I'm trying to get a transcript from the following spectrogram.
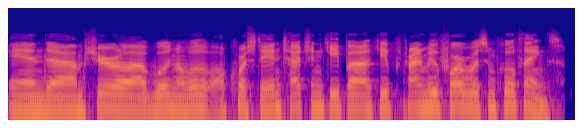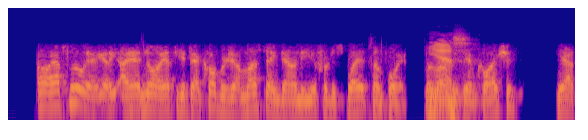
and uh, I'm sure uh, we'll, you know, we'll of course stay in touch and keep uh, keep trying to move forward with some cool things. Oh, absolutely. I, I know I have to get that Cobra Jet Mustang down to you for display at some point for yes. museum collection. Yes.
